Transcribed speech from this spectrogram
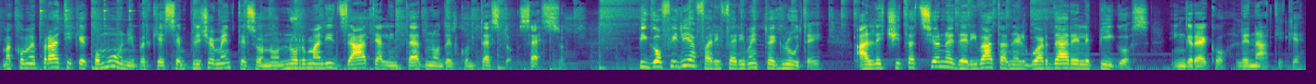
ma come pratiche comuni perché semplicemente sono normalizzate all'interno del contesto sesso. Pigofilia fa riferimento ai glutei, all'eccitazione derivata nel guardare le pigos, in greco le natiche.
